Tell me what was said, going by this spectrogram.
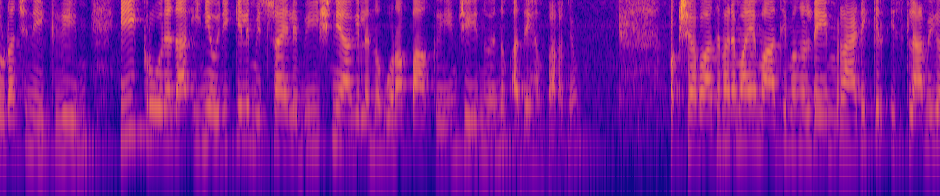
തുടച്ചു നീക്കുകയും ഈ ക്രൂരത ഇനി ഒരിക്കലും ഇസ്രായേലിന് ഭീഷണിയാകില്ലെന്ന് ഉറപ്പാക്കുകയും ചെയ്യുന്നുവെന്നും അദ്ദേഹം പറഞ്ഞു. പക്ഷപാതപരമായ മാധ്യമങ്ങളുടെയും റാഡിക്കൽ ഇസ്ലാമിക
